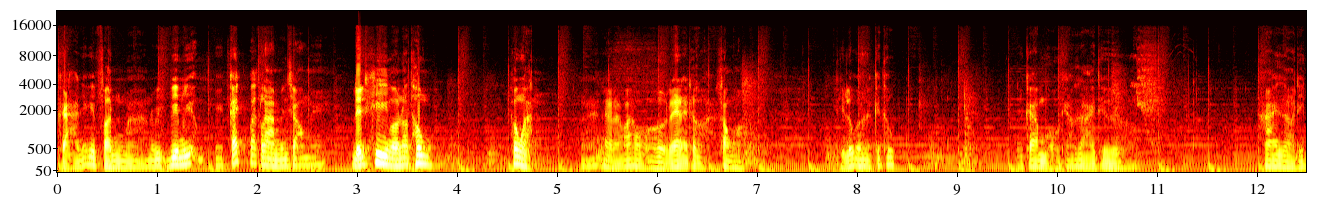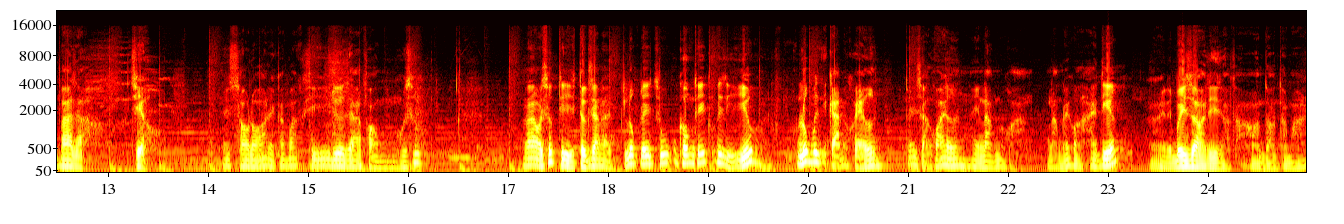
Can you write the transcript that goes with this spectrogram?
cả những cái phần mà nó bị viêm nhiễm, cái cách bác làm bên trong ấy. Đến khi mà nó thông, thông hẳn, là bác bảo ở đây này được rồi, xong rồi. Thì lúc đó là kết thúc. Ca mổ kéo dài từ 2 giờ đến 3 giờ chiều. Sau đó thì các bác sĩ đưa ra phòng hồi sức. Ra hồi sức thì thực ra là lúc đấy chú cũng không thấy có cái gì yếu lúc ấy thì cảm khỏe hơn thấy sảng khoái hơn thì nằm khoảng nằm đấy khoảng 2 tiếng. Thì bây giờ thì hoàn toàn thoải mái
